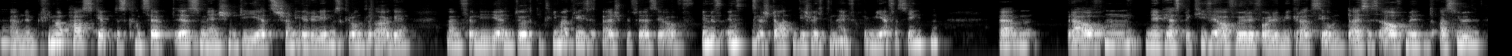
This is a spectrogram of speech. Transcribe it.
ähm, einem Klimapass gibt. Das Konzept ist, Menschen, die jetzt schon ihre Lebensgrundlage ähm, verlieren durch die Klimakrise, beispielsweise auf Inselstaaten, die schlicht und einfach im Meer versinken, ähm, brauchen eine Perspektive auf würdevolle Migration. Da ist es auch mit Asyl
